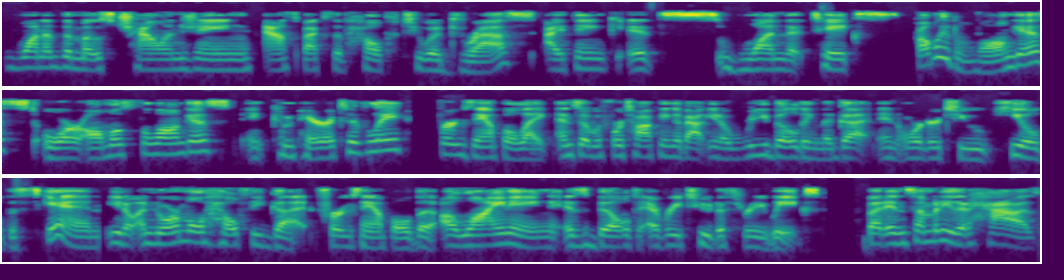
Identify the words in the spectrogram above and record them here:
one of the most challenging aspects of health to address. I think it's one that takes probably the longest or almost the longest eh, comparatively. For example, like, and so if we're talking about, you know, rebuilding the gut in order to heal the skin, you know, a normal healthy gut, for example, the a lining is built every two to three weeks. But in somebody that has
